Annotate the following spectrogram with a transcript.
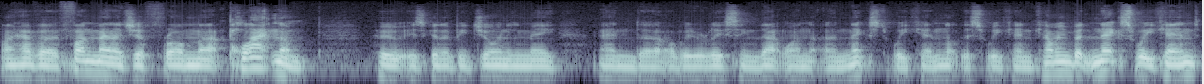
I have a fund manager from uh, Platinum who is going to be joining me, and uh, I'll be releasing that one uh, next weekend, not this weekend coming, but next weekend.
